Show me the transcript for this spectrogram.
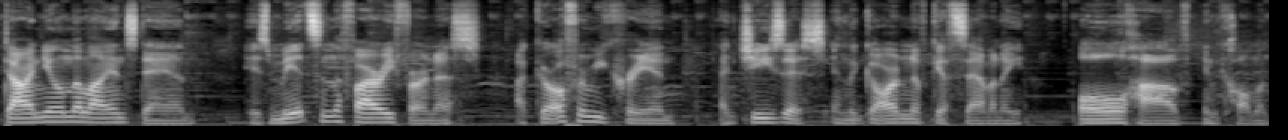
Daniel in the lion's den, his mates in the fiery furnace, a girl from Ukraine, and Jesus in the Garden of Gethsemane all have in common?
